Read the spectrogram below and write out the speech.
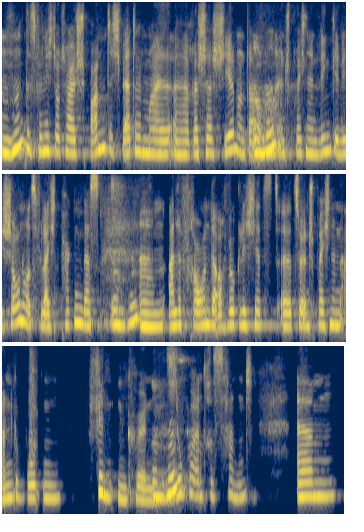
Mhm, das finde ich total spannend. Ich werde mal äh, recherchieren und da mhm. auch einen entsprechenden Link in die Show Notes vielleicht packen, dass mhm. ähm, alle Frauen da auch wirklich jetzt äh, zu entsprechenden Angeboten finden können. Mhm. Super interessant. Ähm,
